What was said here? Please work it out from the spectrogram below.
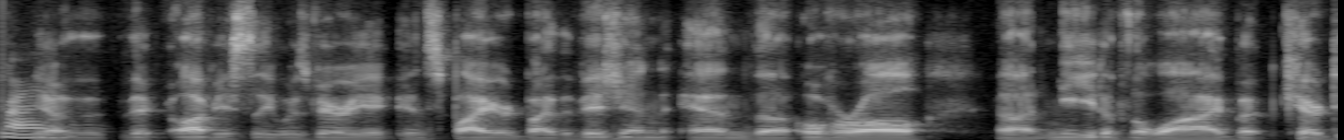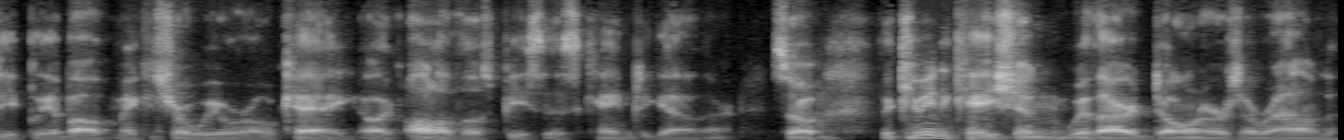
right. you know, the, the, obviously was very inspired by the vision and the overall uh, need of the Y, but care deeply about making sure we were okay. Like all of those pieces came together. So the communication with our donors around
